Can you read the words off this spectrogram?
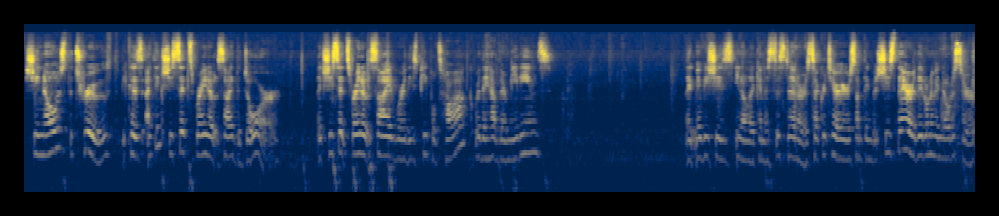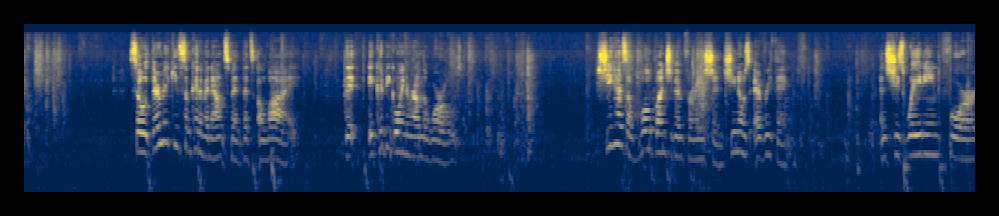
She knows the truth because I think she sits right outside the door. Like she sits right outside where these people talk, where they have their meetings like maybe she's you know like an assistant or a secretary or something but she's there they don't even notice her so they're making some kind of announcement that's a lie that it could be going around the world. She has a whole bunch of information. She knows everything. And she's waiting for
